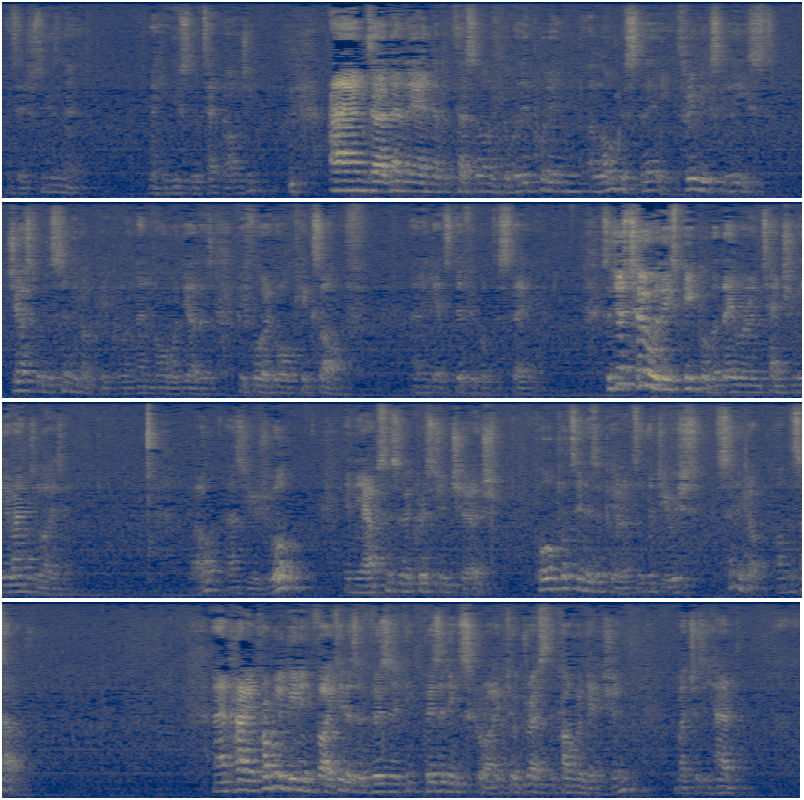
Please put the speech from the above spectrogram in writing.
It's interesting, isn't it? Making use of the technology. And uh, then they end up at Thessalonica, where they put in a longer stay, three weeks at least, just with the synagogue people and then more with the others, before it all kicks off and it gets difficult to stay. So just who were these people that they were intentionally evangelizing? Well, as usual, in the absence of a Christian church, Paul puts in his appearance at the Jewish synagogue on the Sabbath. And having probably been invited as a visiting, visiting scribe to address the congregation, much as he had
